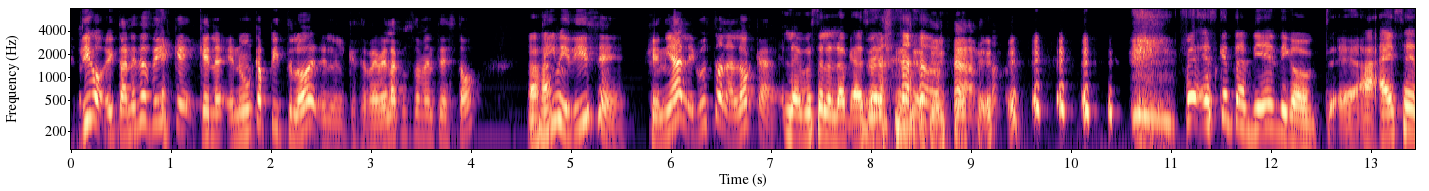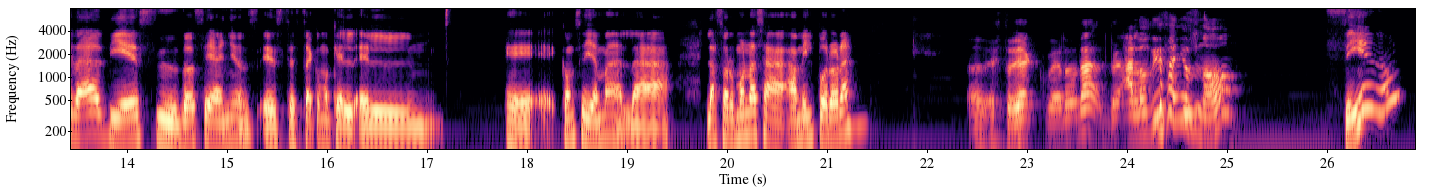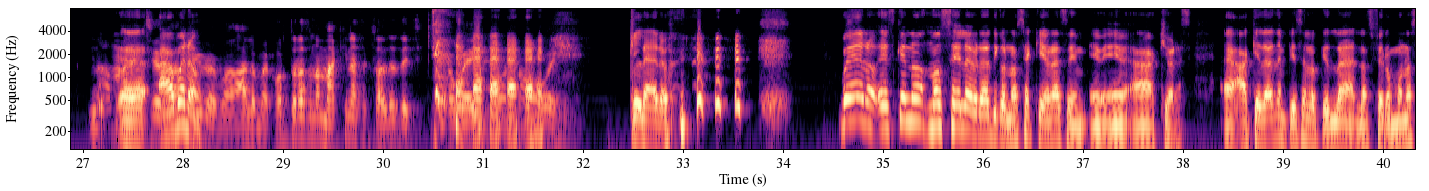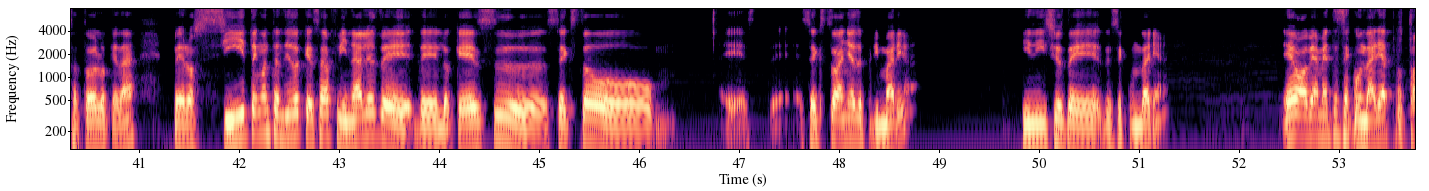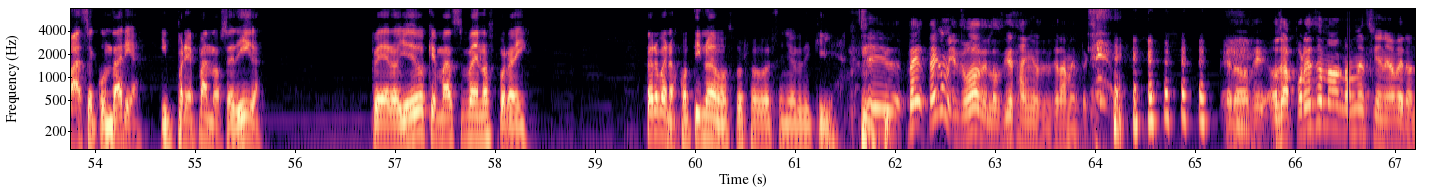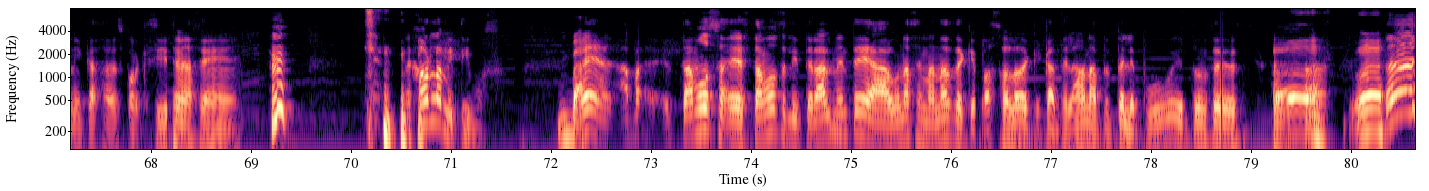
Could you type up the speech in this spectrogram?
Digo, y tan es así que, en un capítulo en el que se revela justamente esto, Timmy dice: Genial, le gusta la loca. Le gusta la loca, sí. es que también, digo, a, esa edad, 10, 12 años, este, está como que el, eh, ¿cómo se llama? La, las hormonas a, mil por hora. Ah, estoy de acuerdo. a los 10 años no. Sí, ¿no? No, eh, ah, bueno. A lo mejor tú eras una máquina sexual desde chiquito, güey. no, güey. Claro. Bueno, es que no, no sé, la verdad, digo, no sé a qué horas, em, em, em, a qué horas, a, qué edad empiezan lo que es las feromonas a todo lo que da, pero sí tengo entendido que es a finales de, lo que es uh, sexto, este, sexto año de primaria, inicios de, secundaria. Eh, obviamente secundaria, pues toda secundaria, y prepa no se diga. Pero yo digo que más o menos por ahí. Pero bueno, continuemos, por favor, señor Diquilia. Sí, tengo mis dudas de los 10 años, sinceramente. Pero sí, o sea, por eso no, no mencioné a Verónica, ¿sabes? Porque sí se me hace... Mejor lo omitimos. estamos, estamos literalmente a unas semanas de que pasó lo de que cancelaron a Pepe Le Pew, entonces... Ah, ah. Ah,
